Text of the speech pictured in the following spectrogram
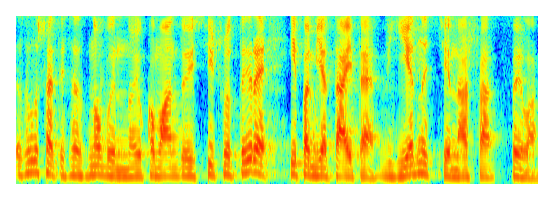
Залишайтеся з новинною командою Сі 4 і пам'ятайте, в єдності наша сила.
